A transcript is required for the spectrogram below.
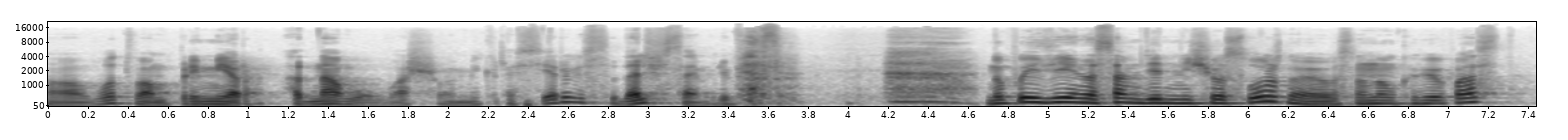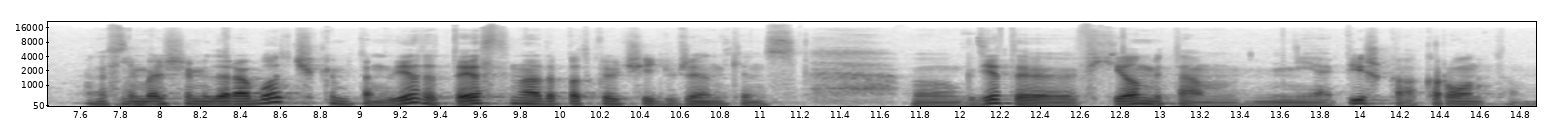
вот вам пример одного вашего микросервиса. Дальше сами, ребята. Ну, по идее, на самом деле ничего сложного, в основном копипаст с небольшими доработчиками, там где-то тесты надо подключить в Jenkins, где-то в Helm там не api а крон там,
